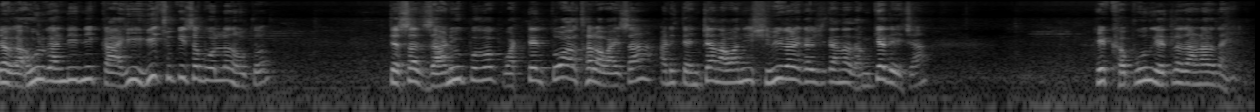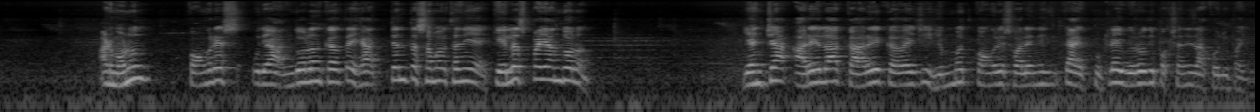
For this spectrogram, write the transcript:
त्या राहुल गांधींनी काहीही चुकीचं बोललं नव्हतं. त्याचा जाणीवपूर्वक वाटेल तो अर्थ लावायचा आणि त्यांच्या नावाने शिवीगाळ करायची त्यांना धमक्या द्यायच्या. हे खपवून घेतलं जाणार नाही. आणि म्हणून काँग्रेस उद्या आंदोलन करतं हे अत्यंत समर्थनीय आहे. केलंच पाहिजे आंदोलन. यांच्या आरेला कार्य करायची हिंमत काँग्रेसवाल्यांनी काय कुठल्याही विरोधी पक्षांनी दाखवली पाहिजे.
